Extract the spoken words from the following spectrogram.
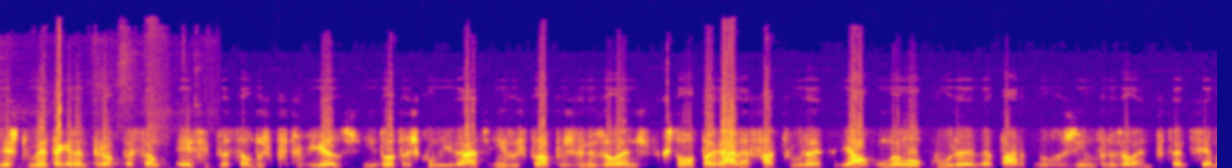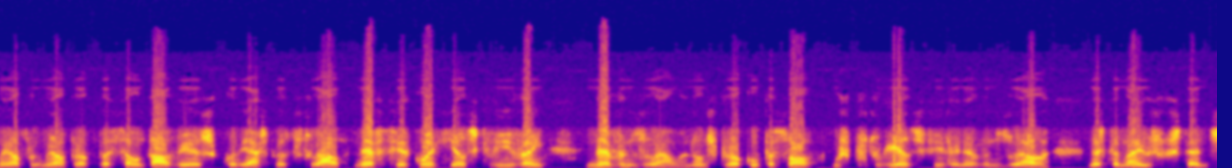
Neste momento, a grande preocupação é a situação dos portugueses e de outras comunidades e dos próprios venezuelanos que estão a pagar a fatura de alguma loucura da parte do regime venezuelano. Portanto, se a maior, a maior preocupação, talvez, com a diáspora de Portugal, deve ser com aqueles que vivem na Venezuela. Não nos preocupa só os portugueses que vivem na Venezuela, mas também os restantes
